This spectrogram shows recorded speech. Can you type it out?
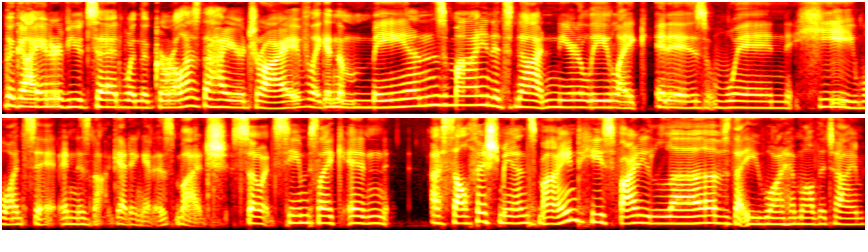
the guy interviewed said when the girl has the higher drive, like in the man's mind, it's not nearly like it is when he wants it and is not getting it as much. So it seems like in a selfish man's mind, he's fine. He loves that you want him all the time.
